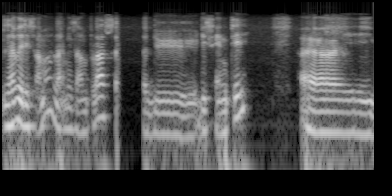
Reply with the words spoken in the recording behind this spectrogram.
Vous avez récemment la mise en place du, du CNT euh,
